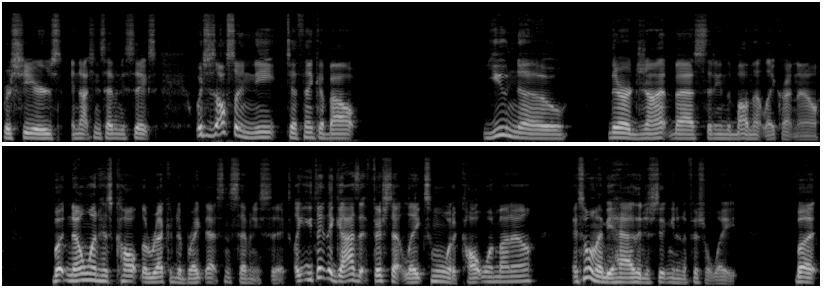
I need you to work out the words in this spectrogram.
Brashears in 1976, which is also neat to think about. You know, there are giant bass sitting in the bottom of that lake right now, but no one has caught the record to break that since 76. Like, you think the guys that fished that lake, someone would have caught one by now, and someone maybe has, they just didn't get an official weight. But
